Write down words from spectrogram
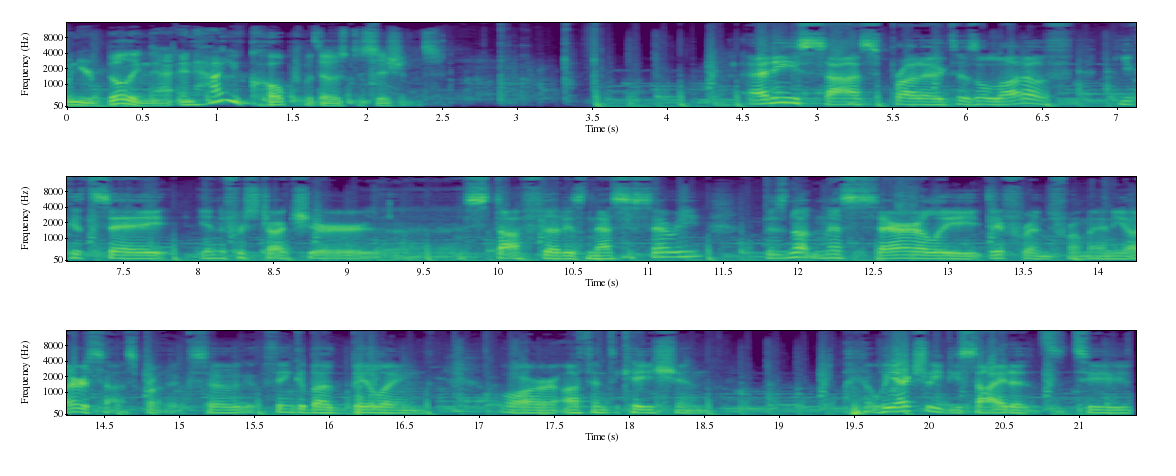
when you're building that and how you coped with those decisions. Any SaaS product has a lot of, you could say, infrastructure uh, stuff that is necessary, but is not necessarily different from any other SaaS product. So think about billing or authentication. We actually decided to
